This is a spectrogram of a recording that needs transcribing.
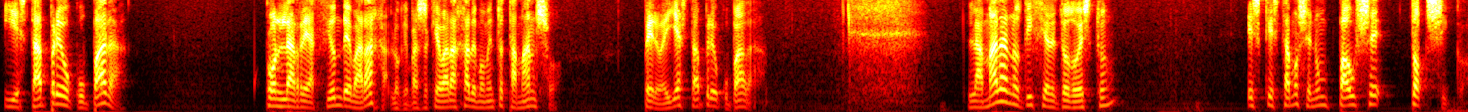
Y está preocupada con la reacción de Baraja. Lo que pasa es que Baraja de momento está manso, pero ella está preocupada. La mala noticia de todo esto es que estamos en un pause tóxico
